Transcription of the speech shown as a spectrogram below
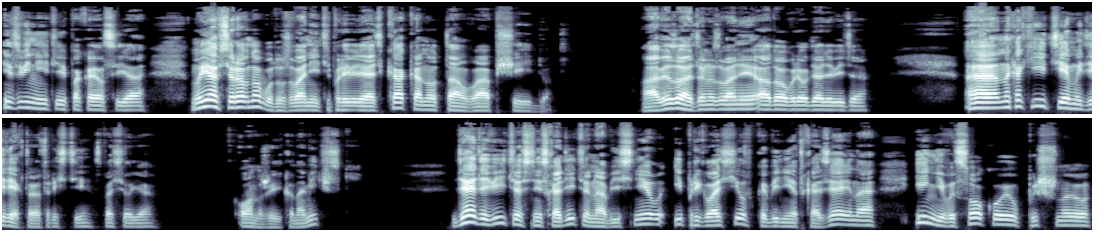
«Извините», — покаялся я, — «но я все равно буду звонить и проверять, как оно там вообще идет». «Обязательно звони», — одобрил дядя Витя. «А на какие темы директора трясти?» — спросил я. «Он же экономический». Дядя Витя снисходительно объяснил и пригласил в кабинет хозяина и невысокую, пышную,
